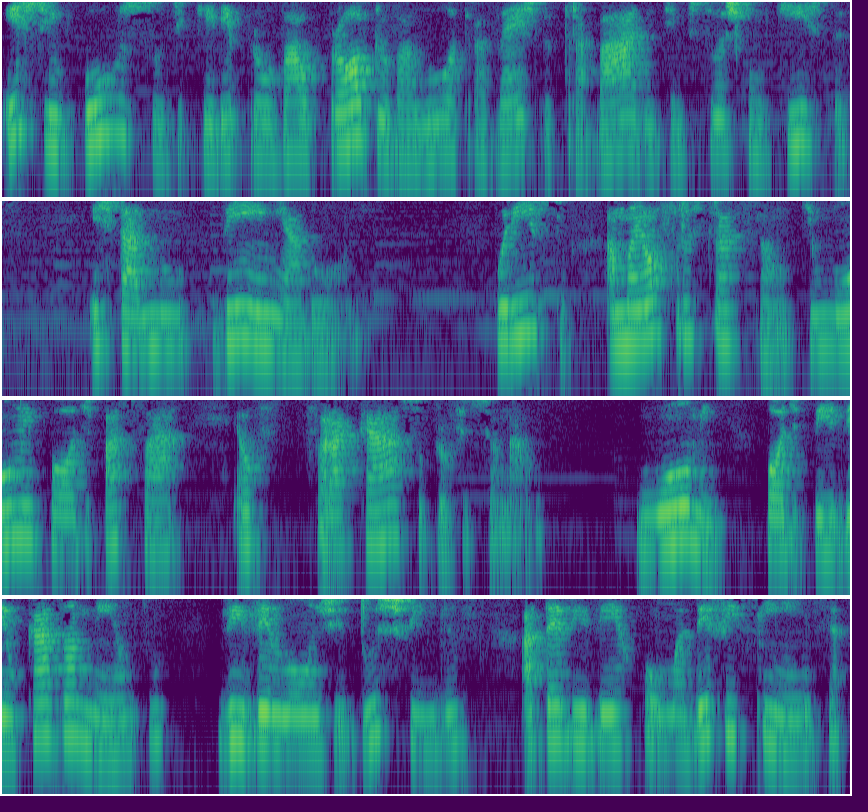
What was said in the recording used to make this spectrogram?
Este impulso de querer provar o próprio valor através do trabalho, de suas conquistas, está no DNA do homem. Por isso, a maior frustração que um homem pode passar é o fracasso profissional. Um homem pode perder o casamento, viver longe dos filhos, até viver com uma deficiência,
